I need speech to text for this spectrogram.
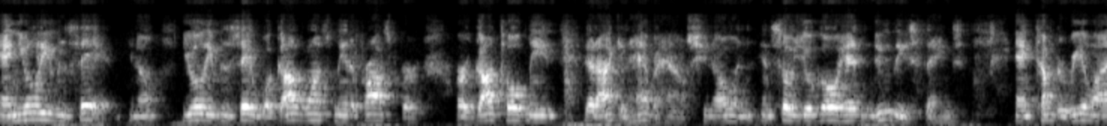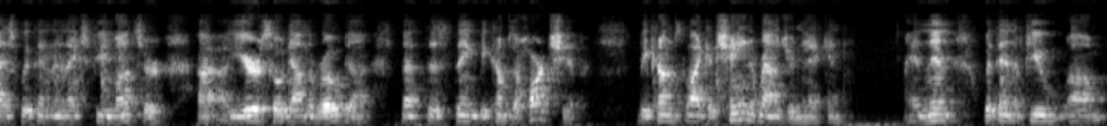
And you'll even say it, you know. You'll even say, well, God wants me to prosper. Or God told me that I can have a house, you know. And, and so you'll go ahead and do these things and come to realize within the next few months or uh, a year or so down the road uh, that this thing becomes a hardship, becomes like a chain around your neck, and and then within a few um,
